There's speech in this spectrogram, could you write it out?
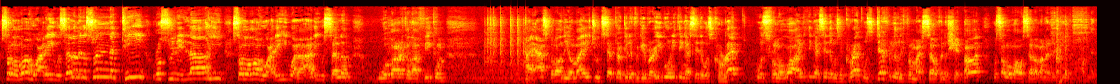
صلى الله عليه وسلم إلى سنة رسول الله صلى الله عليه وعلى آله وسلم wa fikum. I ask Allah the Almighty to accept our good and forgive our evil. Anything I said that was correct was from Allah. Anything I said that was incorrect was definitely from myself and the shaitan. Wa sallallahu wa sallam ala Muhammad.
